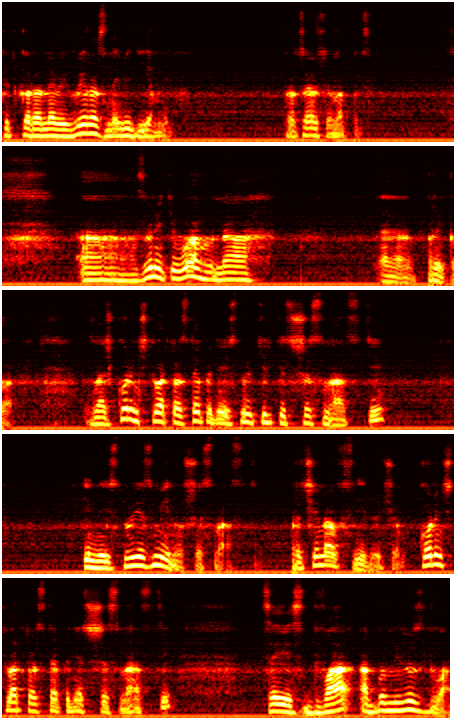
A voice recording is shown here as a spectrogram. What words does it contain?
підкореневий вираз невід'ємний. Про це все написано. Зверніть увагу на е, приклад. Значить, корінь четвертого степеня існує тільки з 16 і не існує з мінус 16. Причина в слідуючому. Корінь четвертого степеня з 16 це є 2 або мінус 2.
